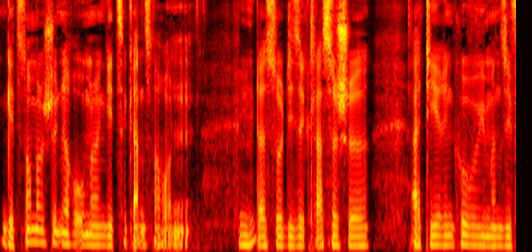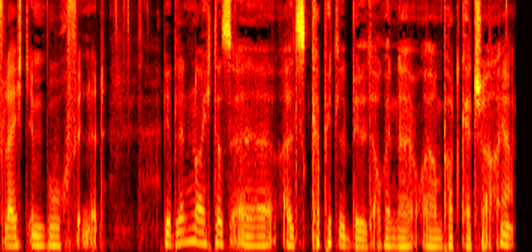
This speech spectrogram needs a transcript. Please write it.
dann geht es nochmal ein Stück nach oben und dann geht sie ganz nach unten. Mhm. Das ist so diese klassische Arterienkurve, wie man sie vielleicht im Buch findet. Wir blenden euch das äh, als Kapitelbild auch in der, eurem Podcatcher ein. Ja,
